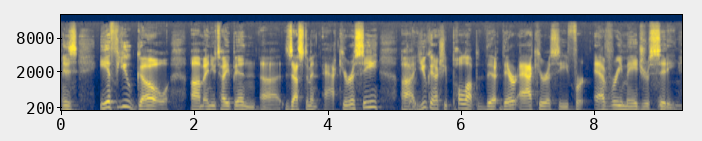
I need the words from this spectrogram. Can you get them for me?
is if you go um, and you type in uh, Zestimate accuracy, uh, you can actually pull up the, their accuracy for every major city.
